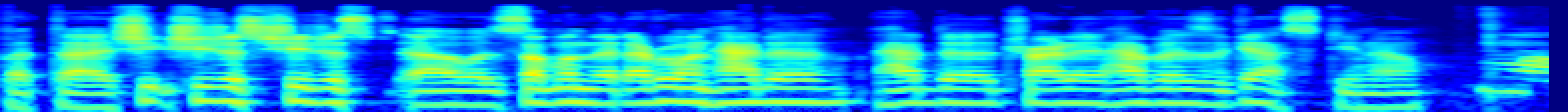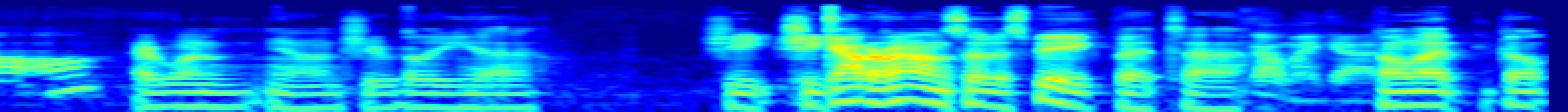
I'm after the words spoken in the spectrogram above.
But uh, she she just she just uh, was someone that everyone had to had to try to have as a guest, you know. Aw. Everyone, you know, and she really uh she she got around so to speak, but uh oh my god! don't let don't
